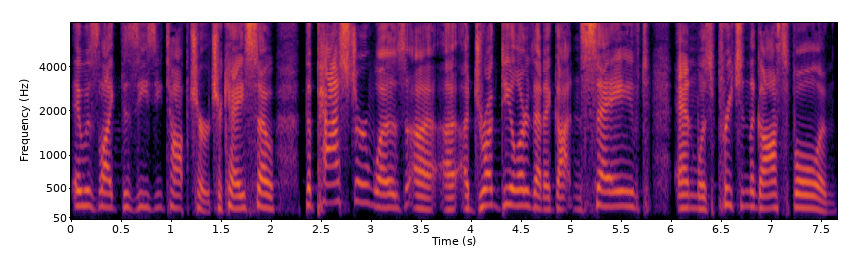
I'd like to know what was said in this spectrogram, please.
it was like the ZZ Top church. Okay, so the pastor was a, a, a drug dealer that had gotten saved and was preaching the gospel and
